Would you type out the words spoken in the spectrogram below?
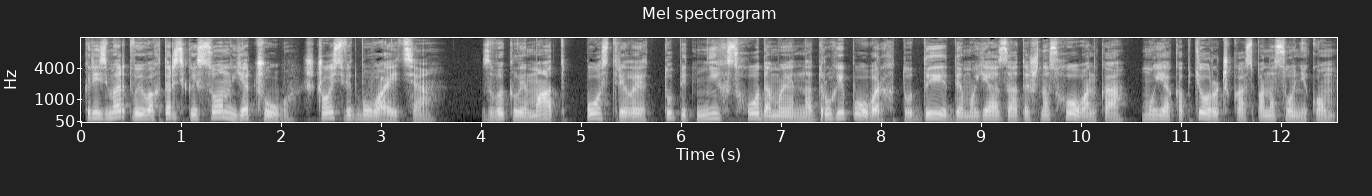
Крізь мертвий вахтерський сон я чув, щось відбувається. Звиклий мат, постріли, тупіт ніг сходами на другий поверх, туди, де моя затишна схованка, моя каптьорочка з панасоніком.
